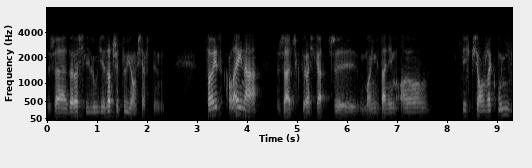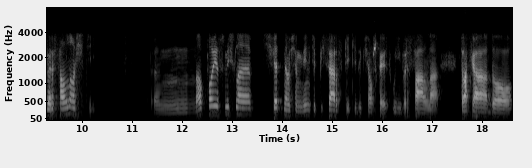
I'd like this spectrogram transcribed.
Że dorośli ludzie zaczytują się w tym. To jest kolejna rzecz, która świadczy moim zdaniem o tych książek uniwersalności. No to jest myślę świetne osiągnięcie pisarskie, kiedy książka jest uniwersalna, trafia do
